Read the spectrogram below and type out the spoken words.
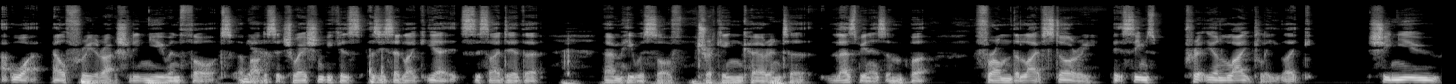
uh, what Elfrida actually knew and thought about Yeah. the situation because, as you said, like, yeah, it's this idea that um, he was sort of tricking her into lesbianism, but from the life story, it seems pretty unlikely. Like, she knew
